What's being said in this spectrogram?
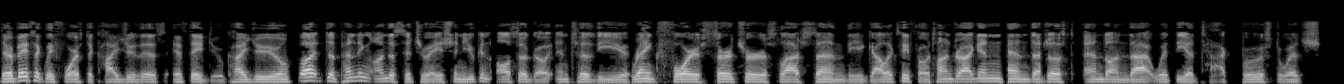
They're basically forced to Kaiju this if they do Kaiju you, but depending on the situation, you can also go into the rank 4 Searcher slash Send, the Galaxy Photon Dragon, and then just end on that with the attack boost, which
